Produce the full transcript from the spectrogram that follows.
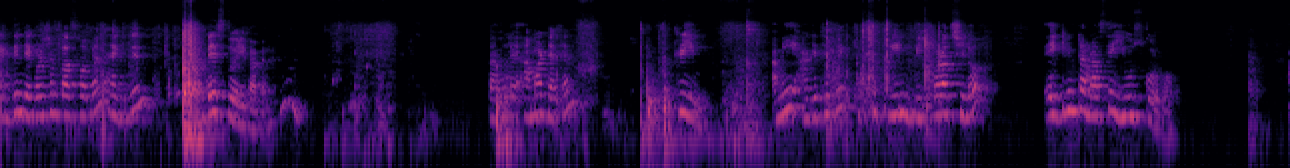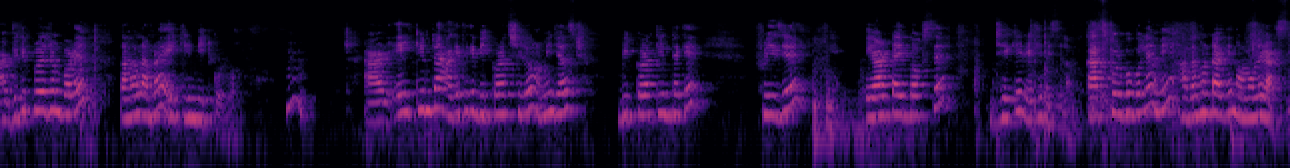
একদিন ডেকোরেশন ক্লাস পাবেন, একদিন বেস তৈরি পাবেন, হুম। তাহলে আমার দেখেন ক্রিম আমি আগে থেকে কিছু ক্রিম বিট করা ছিল, এই ক্রিমটা আমরা আজকে ইউজ করব। আর যদি প্রয়োজন পড়ে, তাহলে আমরা এই ক্রিম বিট করব, হুম। আর এই ক্রিমটা আগে থেকে বিট করা ছিল, আমি জাস্ট বিট করা ক্রিমটাকে ফ্রিজে এয়ার টাইপ বক্সে ঢেকে রেখে দিয়েছিলাম। কাজ করব বলে আমি আধা ঘণ্টা আগে নর্মালে রাখছি।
